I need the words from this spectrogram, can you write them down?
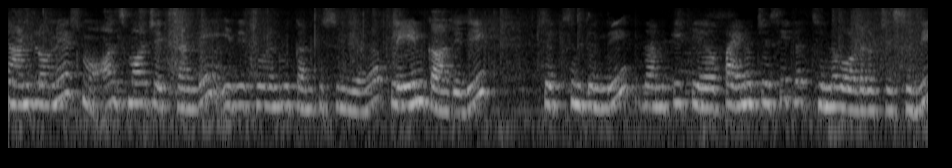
దాంట్లోనే స్మాల్ స్మాల్ చెక్స్ అండి. ఇది చూడండి మీకు కనిపిస్తుంది కదా. ప్లెయిన్ కాదు ఇది. చెక్స్ ఉంటుంది. దానికి పైన వచ్చేసి ఇట్లా చిన్న బార్డర్ వచ్చేస్తుంది.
